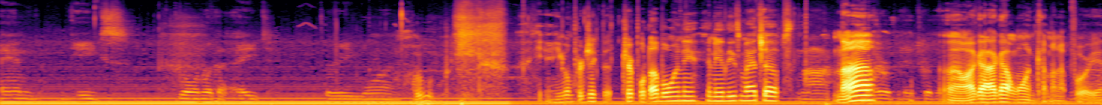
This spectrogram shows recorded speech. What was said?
and geeks going with an eight, three, one. Ooh. You gonna project the triple double any any of these matchups? Nah. Nah. never predict triple Oh. I got I got one coming up for you.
